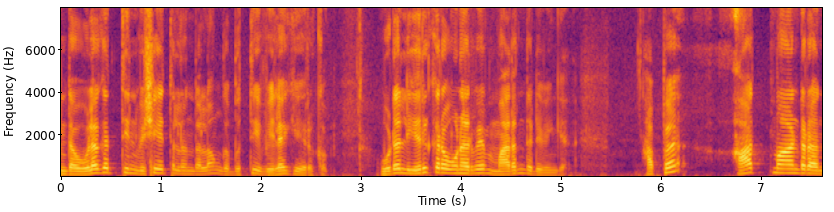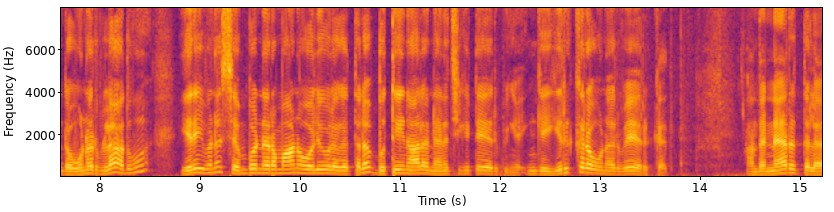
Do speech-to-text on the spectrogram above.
இந்த உலகத்தின் விஷயத்தில் இருந்தெல்லாம் உங்கள் புத்தி விலகி இருக்கும். உடல் இருக்கிற உணர்வே மறந்துடுவீங்க. அப்போ ஆத்மான்ற அந்த உணர்வில் அதுவும் இறைவனை செம்பு நிறமான ஒளி உலகத்தில் புத்தினால் நினச்சிக்கிட்டே இருப்பீங்க. இங்கே இருக்கிற உணர்வே இருக்காது. அந்த நேரத்தில்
